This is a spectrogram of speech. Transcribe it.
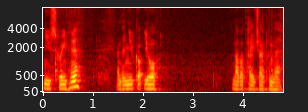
new screen here and then you've got your another page open there.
